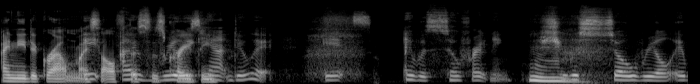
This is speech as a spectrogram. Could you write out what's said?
I need to ground It- myself. this I is really crazy. can't do it. It's it was so frightening. Hmm. She was so real. It,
